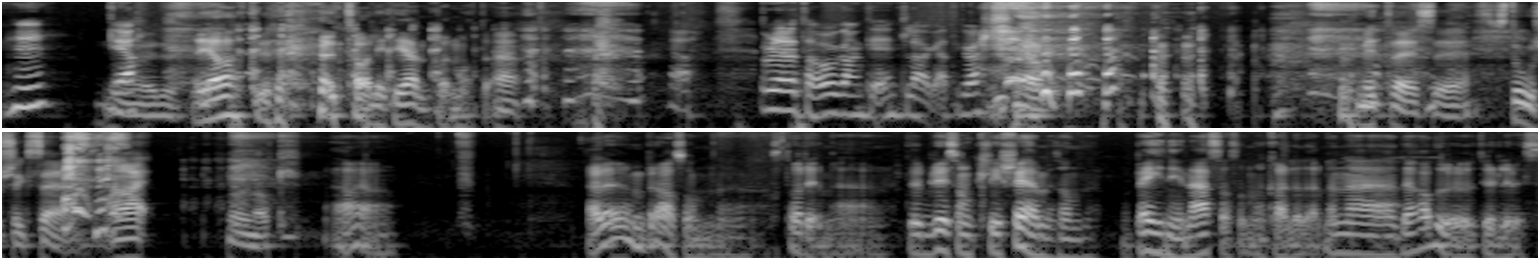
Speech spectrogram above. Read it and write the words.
Mm. Ja. du Ja, du tar litt igjen, på en måte. ja. Det blir å ta overgang til jentelaget etter hvert. ja. Midtveis i stor suksess. Nei, nå er det nok. Ja, ja. Ja, det er en bra sånn eh, story med Det blir sånn klisjé med sånn bein i nesa, som de kaller det. Men eh, det hadde du tydeligvis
